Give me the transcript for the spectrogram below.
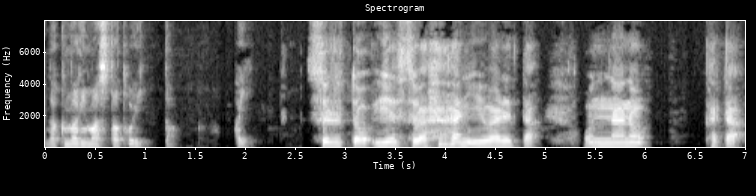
なくなりましたと言った。はい。するとイエスは母に言われた。女の方、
